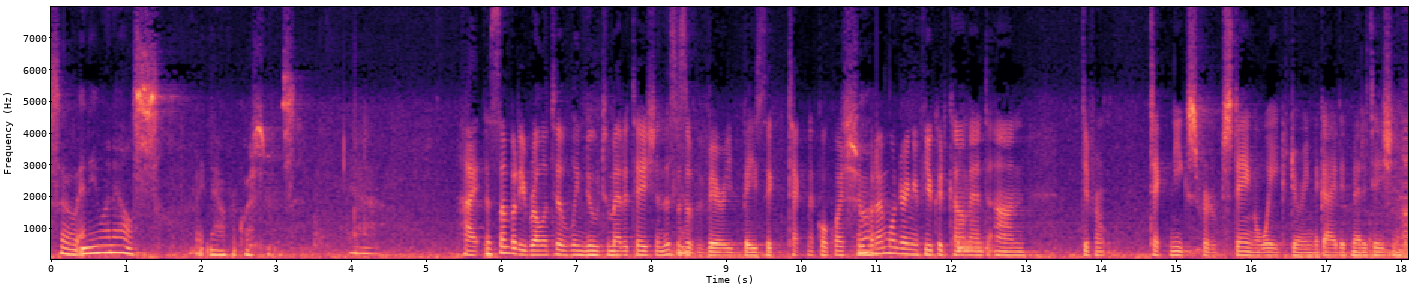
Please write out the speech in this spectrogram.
So anyone else right now for questions? Yeah. Hi, as somebody relatively new to meditation, this is a very basic technical question, Sure. but I'm wondering if you could comment on different techniques for staying awake during the guided meditation.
